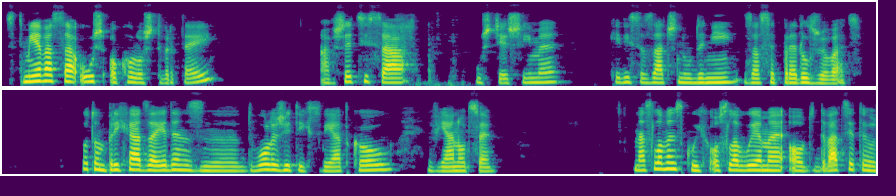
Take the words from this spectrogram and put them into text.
stmieva sa už okolo 4. a všetci sa už tešíme, kedy sa začnú dni zase predlžovať. Potom prichádza jeden z dôležitých sviatkov, Vianoce. Na Slovensku ich oslavujeme od 24.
